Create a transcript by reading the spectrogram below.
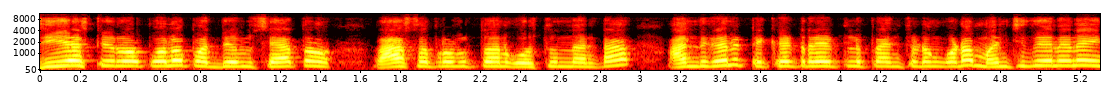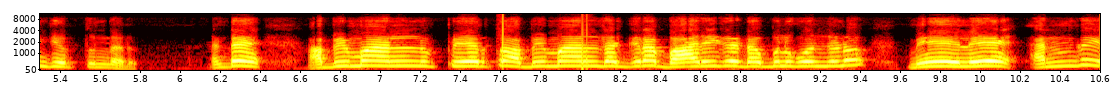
జిఎస్టీ రూపంలో పద్దెనిమిది శాతం రాష్ట్ర ప్రభుత్వానికి వస్తుందంట. అందుకని టికెట్ రేట్లు పెంచడం కూడా మంచిదేనని ఆయన చెప్తున్నారు. అంటే అభిమానుల పేరుతో అభిమానుల దగ్గర భారీగా డబ్బులు పొందడం మేలే అన్నది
